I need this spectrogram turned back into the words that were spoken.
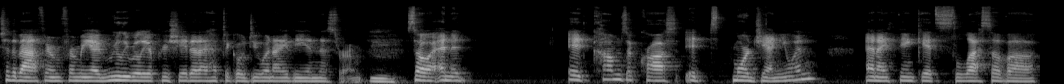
to the bathroom for me? I'd really, really appreciate it. I have to go do an IV in this room. Mm. So, and it it comes across it's more genuine, and I think it's less of a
